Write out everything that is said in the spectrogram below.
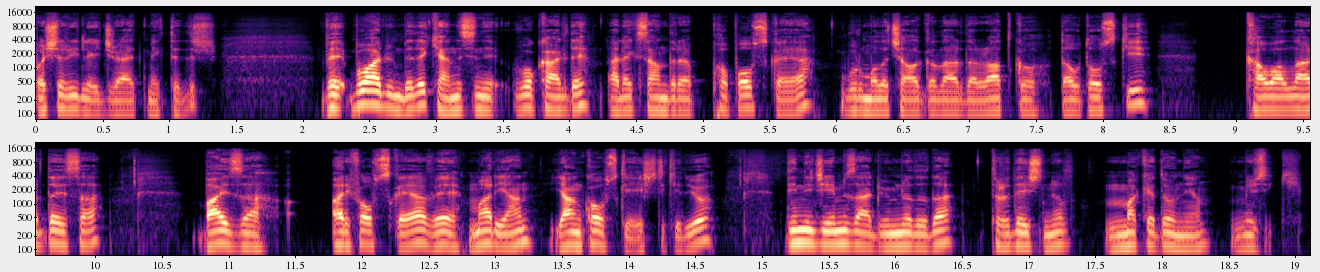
başarıyla icra etmektedir. Ve bu albümde de kendisini vokalde Aleksandra Popovskaya, vurmalı çalgılarda Radko Dautovski, kavallarda ise Bayza Arifovskaya ve Marian Yankovski eşlik ediyor. Dinleyeceğimiz albümün adı da Traditional Macedonian Music.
